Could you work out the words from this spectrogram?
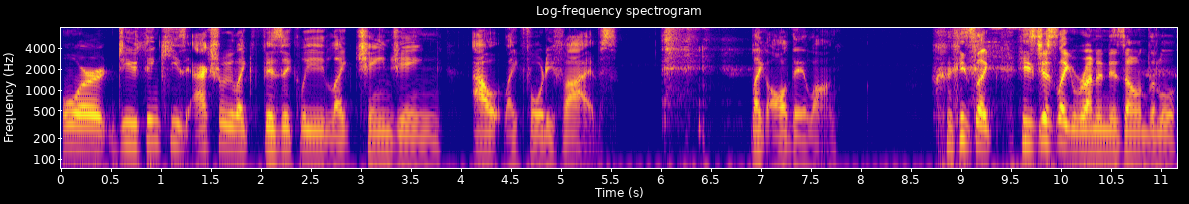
or do you think he's actually like physically like changing out like forty fives, like all day long? he's like he's just like running his own little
